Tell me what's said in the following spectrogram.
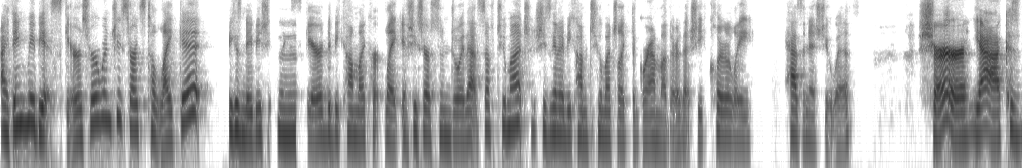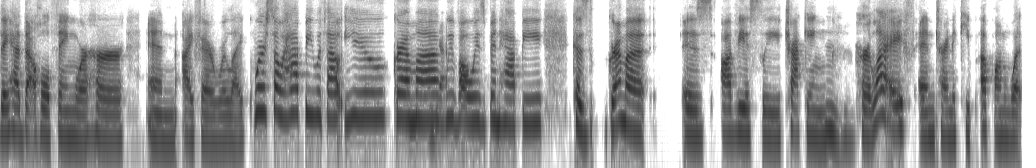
I think maybe it scares her when she starts to like it because maybe she's like, mm. scared to become like her like if she starts to enjoy that stuff too much, she's going to become too much like the grandmother that she clearly has an issue with. Sure. Yeah. Cause they had that whole thing where her and Ayfer were like, We're so happy without you, Grandma. Yeah. We've always been happy. Cause Grandma is obviously tracking mm-hmm. her life and trying to keep up on what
